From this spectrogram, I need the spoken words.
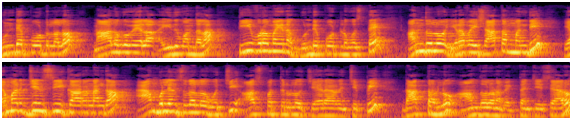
గుండెపోటులలో నాలుగు వేల ఐదు వందల తీవ్రమైన గుండెపోట్లు వస్తే అందులో ఇరవై శాతం మంది ఎమర్జెన్సీ కారణంగా అంబులెన్సులలో వచ్చి ఆసుపత్రిలో చేరారని చెప్పి డాక్టర్లు ఆందోళన వ్యక్తం చేశారు.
